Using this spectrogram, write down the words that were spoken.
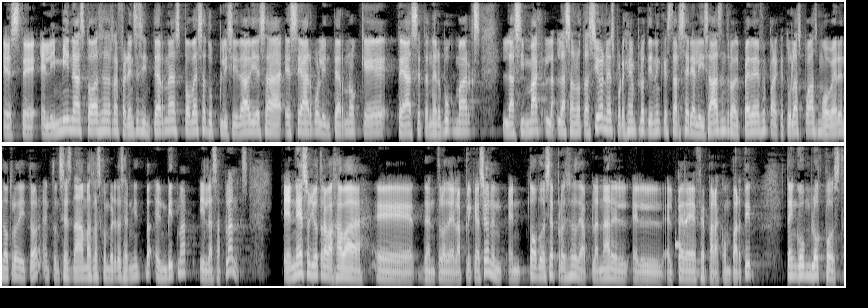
Este, eliminas todas esas referencias internas, toda esa duplicidad y esa, ese árbol interno que te hace tener bookmarks. Las, las anotaciones, por ejemplo, tienen que estar serializadas dentro del PDF para que tú las puedas mover en otro editor. Entonces, nada más las conviertes en, en bitmap y las aplanas en eso yo trabajaba eh, dentro de la aplicación, en, todo ese proceso de aplanar el, el, PDF para compartir. Tengo un blog post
